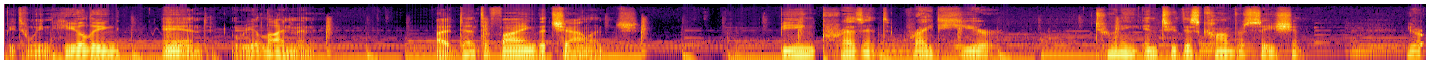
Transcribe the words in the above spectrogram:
between healing and realignment. Identifying the challenge, being present right here, tuning into this conversation. You're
